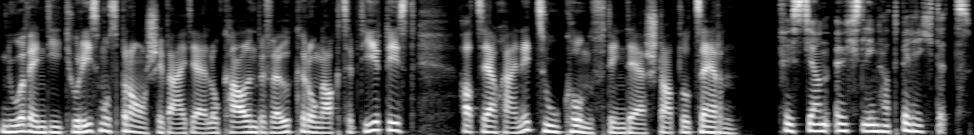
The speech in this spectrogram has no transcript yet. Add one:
Nur wenn die Tourismusbranche bei der lokalen Bevölkerung akzeptiert ist, hat sie auch eine Zukunft in der Stadt Luzern. Christian Oechslin hat berichtet.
